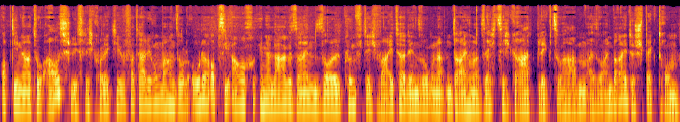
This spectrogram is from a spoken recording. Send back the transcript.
ob die NATO ausschließlich kollektive Verteidigung machen soll oder ob sie auch in der Lage sein soll, künftig weiter den sogenannten 360-Grad-Blick zu haben, also ein breites Spektrum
